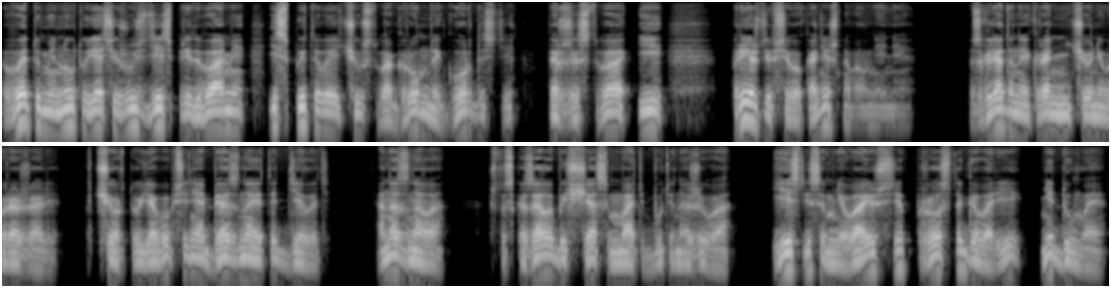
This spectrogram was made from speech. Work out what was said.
В эту минуту я сижу здесь перед вами, испытывая чувство огромной гордости, торжества и, прежде всего, конечно, волнения. Взгляды на экране ничего не выражали. К черту, я вовсе не обязана это делать. Она знала, что сказала бы сейчас мать, будь она жива. Если сомневаешься, просто говори, не думая.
